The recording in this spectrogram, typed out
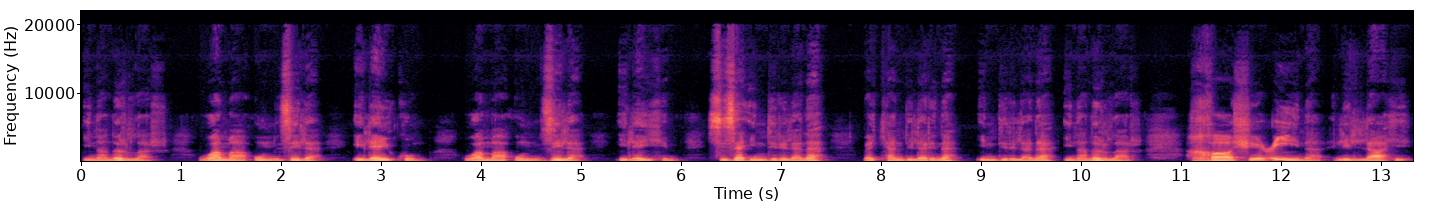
inanırlar. Ve ma unzile ileykum ve ma unzile ileyhim size indirilene ve kendilerine indirilene inanırlar. Haşi'ine lillahi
